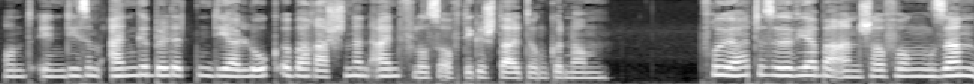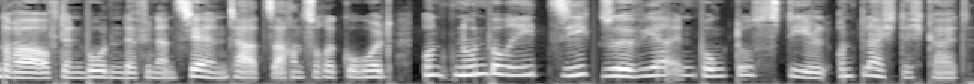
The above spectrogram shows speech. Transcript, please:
und in diesem eingebildeten Dialog überraschenden Einfluss auf die Gestaltung genommen. Früher hatte Sylvia bei Anschaffungen Sandra auf den Boden der finanziellen Tatsachen zurückgeholt, und nun beriet sie Sylvia in puncto Stil und Leichtigkeit.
